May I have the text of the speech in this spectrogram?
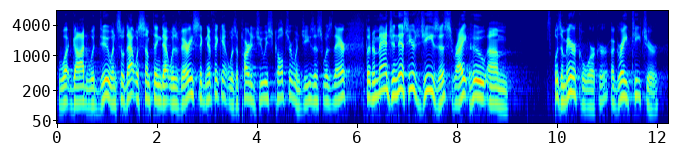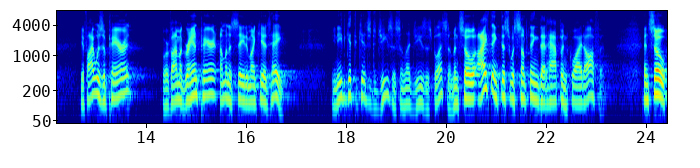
what God would do. And so that was something that was very significant, was a part of Jewish culture when Jesus was there. But imagine this here's Jesus, right, who um, was a miracle worker, a great teacher. If I was a parent or if I'm a grandparent, I'm going to say to my kids, hey, you need to get the kids to Jesus and let Jesus bless them. And so I think this was something that happened quite often. And so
